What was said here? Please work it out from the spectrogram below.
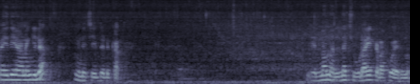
മൈദയാണെങ്കിൽ ഇങ്ങനെ ചെയ്തെടുക്കാം. എണ്ണ നല്ല ചൂടായി കിടക്കുമായിരുന്നു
